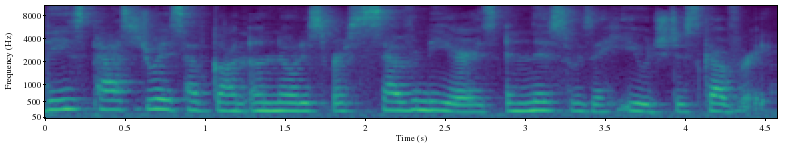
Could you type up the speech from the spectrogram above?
These passageways have gone unnoticed for 70 years, and this was a huge discovery.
